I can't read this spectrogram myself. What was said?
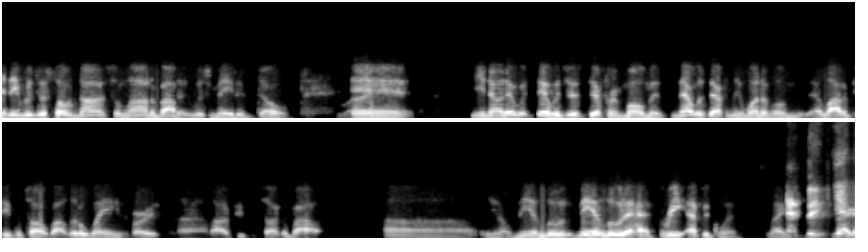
and he was just so nonchalant about it, which made it dope. Right. And you know, there were there were just different moments, and that was definitely one of them. A lot of people talk about Lil Wayne's verse. Uh, a lot of people talk about, uh, you know, me and Luda. Me and Luda had three epic wins. Like epic, yeah.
